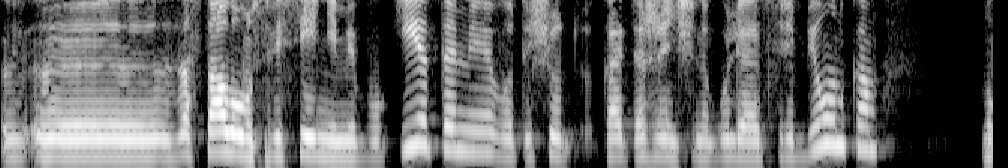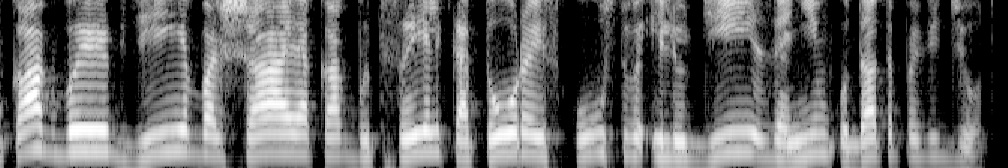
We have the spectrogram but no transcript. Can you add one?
э, за столом с весенними букетами, вот еще какая-то женщина гуляет с ребенком. Ну, как бы, где большая, как бы, цель, которая искусство и людей за ним куда-то поведет.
